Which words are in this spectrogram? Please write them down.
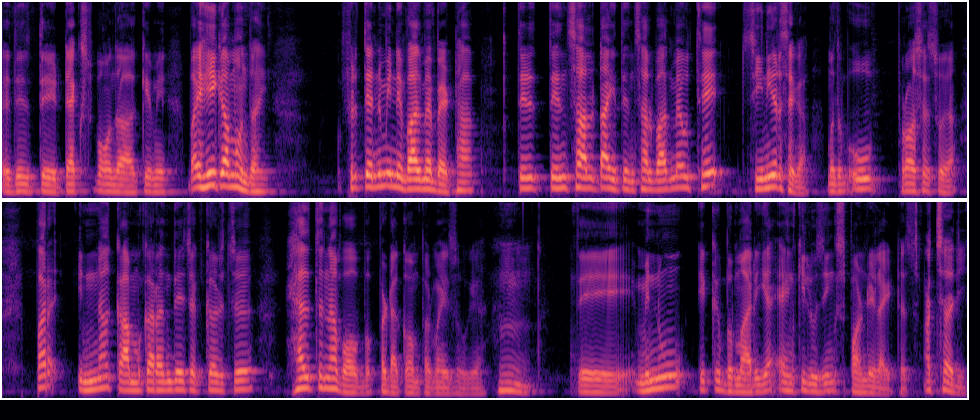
ਇਹਦੇ ਉੱਤੇ ਟੈਕਸਟ ਪਾਉਂਦਾ ਕਿਵੇਂ ਬਈ ਇਹੀ ਕੰਮ ਹੁੰਦਾ ਸੀ। ਫਿਰ 3 ਮਹੀਨੇ ਬਾਅਦ ਮੈਂ ਬੈਠਾ ਤੇ 3 ਸਾਲ 2.5 3 ਸਾਲ ਬਾਅਦ ਮੈਂ ਉੱਥੇ ਸੀਨੀਅਰ ਸੀਗਾ। ਮਤਲਬ ਉਹ ਪ੍ਰੋਸੈਸ ਹੋਇਆ। ਪਰ ਇੰਨਾ ਕੰਮ ਕਰਨ ਦੇ ਚੱਕਰ 'ਚ ਹੈਲਥ ਨਾਲ ਬਹੁਤ ਵੱਡਾ ਕੰਪਰੋਮਾਈਜ਼ ਹੋ ਗਿਆ। ਹੂੰ। ਤੇ ਮੈਨੂੰ ਇੱਕ ਬਿਮਾਰੀ ਆ ਐਂਕੀਲੋਜ਼ਿੰਗ ਸਪੌਂਡਿਲਾਈਟਿਸ ਅੱਛਾ ਜੀ।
